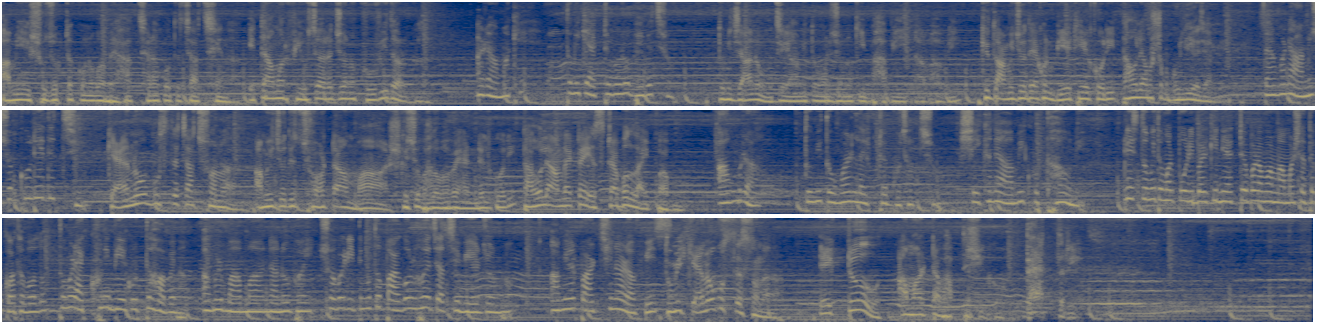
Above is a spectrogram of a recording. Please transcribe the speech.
আমি এই সুযোগটা কোনোভাবে হাতছাড়া করতে চাচ্ছি না। এটা আমার ফিউচারের জন্য খুবই দরকার। আর আমাকে? তুমি কি একটা বড় ভেবেছো? তুমি জানো যে আমি তোমার জন্য কি ভাবি না ভাবি। কিন্তু আমি যদি এখন বিয়ে ঠিয়ে করি তাহলে আমার সব গুলিয়ে যাবে। তার মানে আমি সব গুলিয়ে দিচ্ছি? কেন বুঝতে চাচ্ছ না? আমি যদি ছটা মাস কিছু ভালোভাবে হ্যান্ডেল করি তাহলে আমরা একটা স্টেবল লাইফ পাবো। আমরা? তুমি তোমার লাইফটা গোছাচ্ছ। সেখানে আমি কোথাও নেই। প্লিজ তুমি তোমার পরিবারকে নিয়ে একটাবার আমার মামার সাথে কথা বলো। তোমার এক্ষুনি বিয়ে করতে হবে না। আমার মামা নানু ভাই সবাই রীতিমতো পাগল হয়ে যাচ্ছে বিয়ের জন্য। আমি আর পারছি না রাফিজ। তুমি কেন বুঝতেছো না? একটু আমারটা ভাবতে শিখো। ব্যাত্রি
